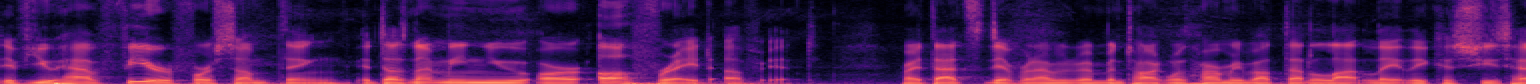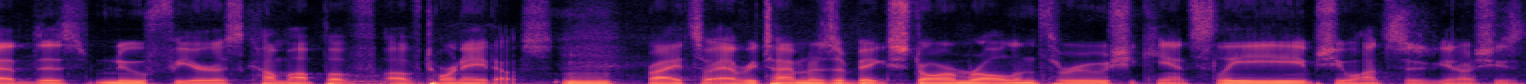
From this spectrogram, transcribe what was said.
If you have fear for something, it does not mean you are afraid of it. Right, that's different. I've, I've been talking with Harmony about that a lot lately because she's had this new fears come up of, of tornadoes. Mm. Right, so every time there's a big storm rolling through, she can't sleep. She wants to, you know, she's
